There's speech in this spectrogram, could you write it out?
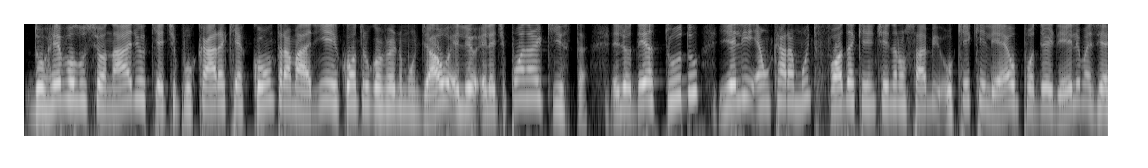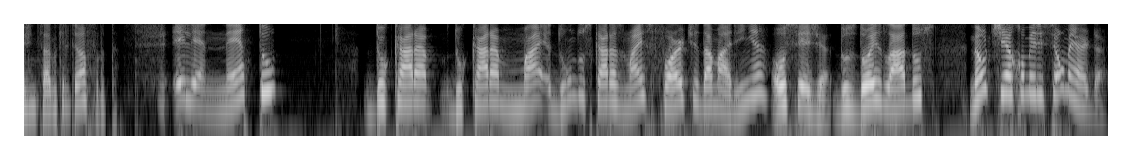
do revolucionário, que é tipo o cara que é contra a marinha e contra o governo mundial. Ele, ele é tipo um anarquista. Ele odeia tudo e ele é um cara muito foda que a gente ainda não sabe o que, que ele é, o poder dele, mas a gente sabe que ele tem uma fruta. Ele é neto do cara do cara mais de um dos caras mais fortes da marinha, ou seja, dos dois lados, não tinha como ele ser um merda.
